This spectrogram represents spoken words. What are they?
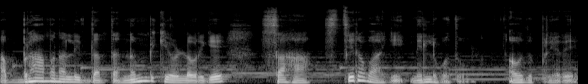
ಅಬ್ರಾಹ್ಮನಲ್ಲಿದ್ದಂಥ ನಂಬಿಕೆಯುಳ್ಳವರಿಗೆ ಸಹ ಸ್ಥಿರವಾಗಿ ನಿಲ್ಲುವುದು. ಹೌದು ಪ್ರಿಯರೇ,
